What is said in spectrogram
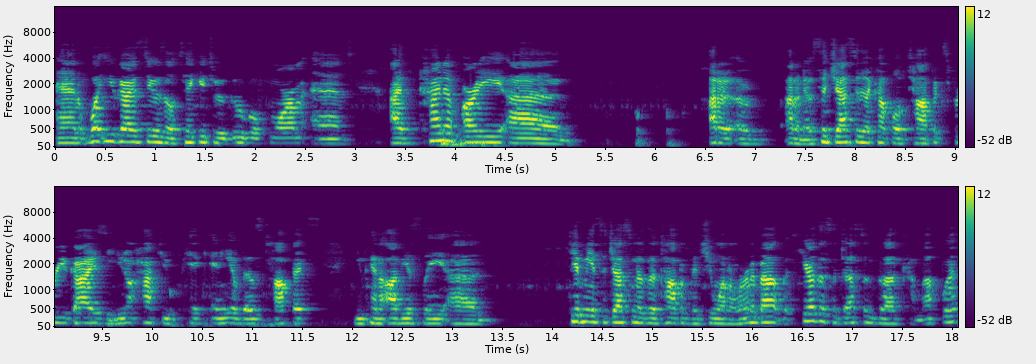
And what you guys do is it'll take you to a Google form, and I've kind of already, uh, I don't know, I don't know, suggested a couple of topics for you guys. You don't have to pick any of those topics. You can obviously uh, give me a suggestion as a topic that you want to learn about, but here are the suggestions that I've come up with.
